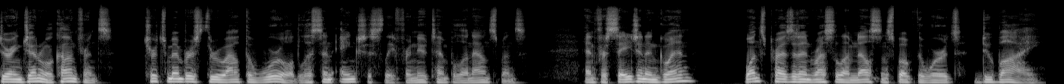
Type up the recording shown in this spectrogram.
During General Conference, church members throughout the world listen anxiously for new temple announcements. And for Sagen and Gwen, once President Russell M. Nelson spoke the words Dubai,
